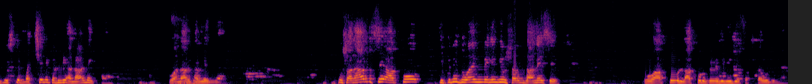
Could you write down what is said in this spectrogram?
क्योंकि उसके बच्चे ने कभी अनार नहीं खाया। वो अनार घर ले गया। उस अनार से आपको कितनी दुआएँ मिलेंगी उस दाने से? वो आपको लाखों रुपए भी नहीं दे सकता वो दुनिया।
